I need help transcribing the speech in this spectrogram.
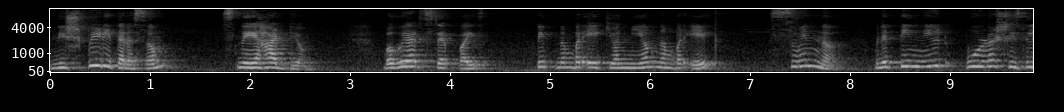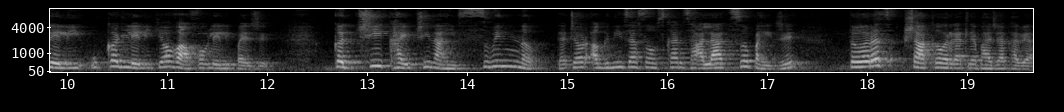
निष्पीडित रसम स्नेहाढ्यम. बघूया स्टेप वाईज टिप नंबर एक किंवा नियम नंबर एक स्विन्न. म्हणजे ती नीट पूर्ण शिजलेली उकडलेली किंवा वाफवलेली पाहिजे. कच्ची खायची नाही स्विन्न. त्याच्यावर अग्नीचा संस्कार झालाच पाहिजे. तरच शाकवर्गातल्या भाज्या खाव्या.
